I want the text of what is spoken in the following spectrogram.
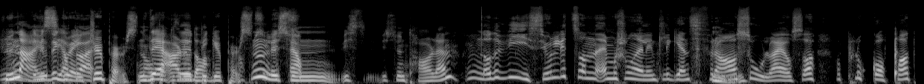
Hun er jo si the er- greater person. Det er du da. Bigger person, hvis hun, hvis, hvis hun tar den. Mm, Og det viser jo litt sånn emosjonell intelligens fra Solveig også, å plukke opp på at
